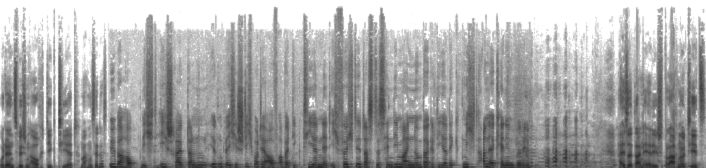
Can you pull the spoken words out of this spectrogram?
oder inzwischen auch diktiert. Machen Sie das? Überhaupt nicht. Ich schreibe dann irgendwelche Stichworte auf, aber diktieren nicht. Ich fürchte, dass das Handy meinen Nürnberger Dialekt nicht anerkennen würde. Also dann eher die Sprachnotiz.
